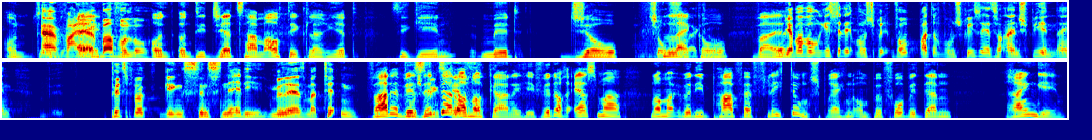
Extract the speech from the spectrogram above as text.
Und, Er und, war ja in Buffalo. und, und die Jets haben auch deklariert, sie gehen mit Joe, Joe Flacco, Flacco. weil Ja, aber warum gehst du denn, warum, warum, warte, warum sprichst du jetzt von allen Spielen? Nein. Pittsburgh gegen Cincinnati, müssen wir erstmal tippen. Warte, wir Wo sind springst da doch noch gar nicht. Ich will doch erstmal nochmal über die paar Verpflichtungen sprechen und bevor wir dann reingehen.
